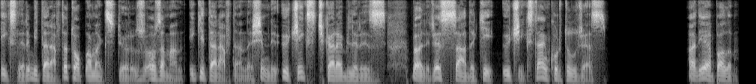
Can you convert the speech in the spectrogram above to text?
x'leri bir tarafta toplamak istiyoruz. O zaman iki taraftan da şimdi 3x çıkarabiliriz. Böylece sağdaki 3x'ten kurtulacağız. Hadi yapalım.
